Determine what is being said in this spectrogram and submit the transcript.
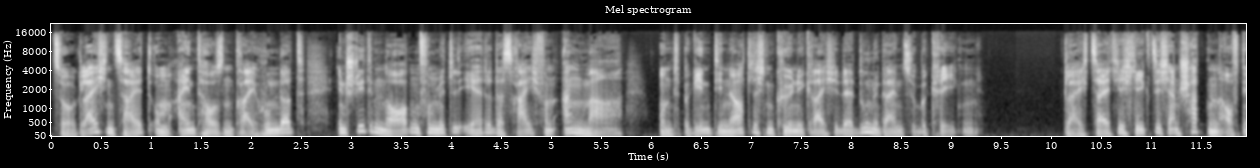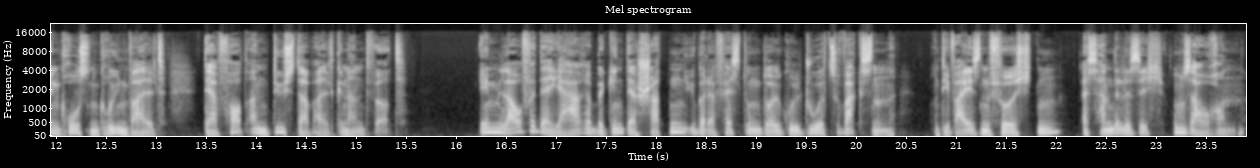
Zur gleichen Zeit, um 1300, entsteht im Norden von Mittelerde das Reich von Angmar und beginnt die nördlichen Königreiche der Dunedain zu bekriegen. Gleichzeitig legt sich ein Schatten auf den großen Grünwald, der fortan Düsterwald genannt wird. Im Laufe der Jahre beginnt der Schatten über der Festung Dol Guldur zu wachsen, und die Weisen fürchten, es handele sich um Sauron.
